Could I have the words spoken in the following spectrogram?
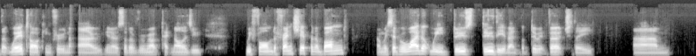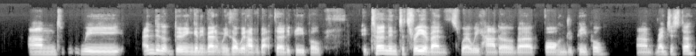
that we're talking through now you know sort of remote technology we formed a friendship and a bond. And we said well why don't we do do the event but do it virtually? Um, and we ended up doing an event we thought we'd have about 30 people. It turned into three events where we had over 400 people um, register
